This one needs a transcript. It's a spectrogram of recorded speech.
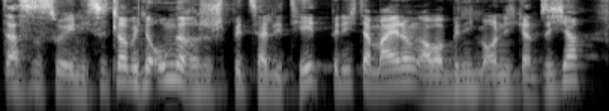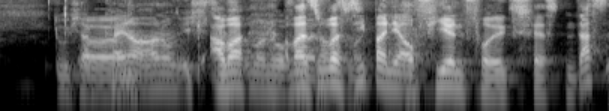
Das ist so ähnlich. Das ist, glaube ich, eine ungarische Spezialität, bin ich der Meinung, aber bin ich mir auch nicht ganz sicher. Du, ich habe keine Ahnung. Ich aber aber sowas sieht man ja auf vielen Volksfesten. Das,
